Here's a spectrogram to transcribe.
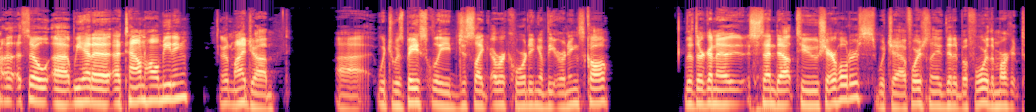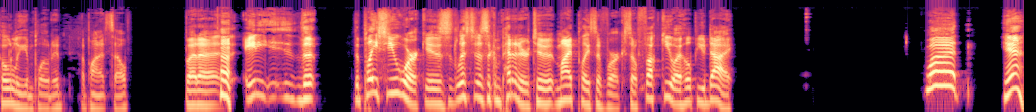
Uh, so uh, we had a, a town hall meeting at my job, uh, which was basically just like a recording of the earnings call that they're gonna send out to shareholders. Which uh, fortunately they did it before the market totally imploded upon itself. But uh, Huh. eighty the the place you work is listed as a competitor to my place of work. So fuck you. I hope you die. What? Yeah.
